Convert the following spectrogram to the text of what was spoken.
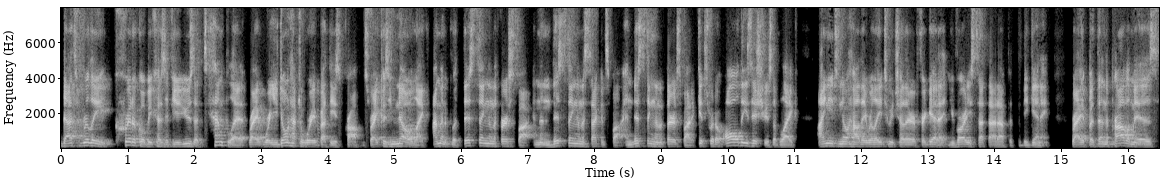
that's really critical because if you use a template, right, where you don't have to worry about these problems, right? Because you know, like, I'm going to put this thing in the first spot and then this thing in the second spot and this thing in the third spot. It gets rid of all these issues of like, I need to know how they relate to each other. Forget it. You've already set that up at the beginning, right? But then the problem is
